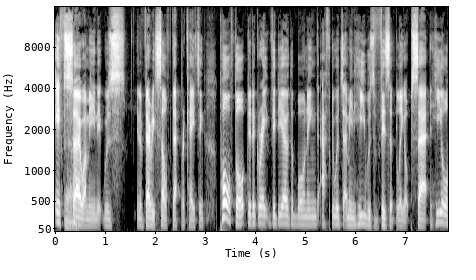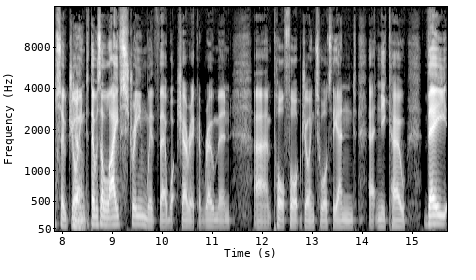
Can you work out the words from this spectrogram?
If yeah. so, I mean, it was you know very self-deprecating. Paul Thorpe did a great video the morning afterwards. I mean, he was visibly upset, and he also joined. Yeah. There was a live stream with uh, Watch Eric and Roman. Um, Paul Thorpe joined towards the end. Uh, Nico, they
